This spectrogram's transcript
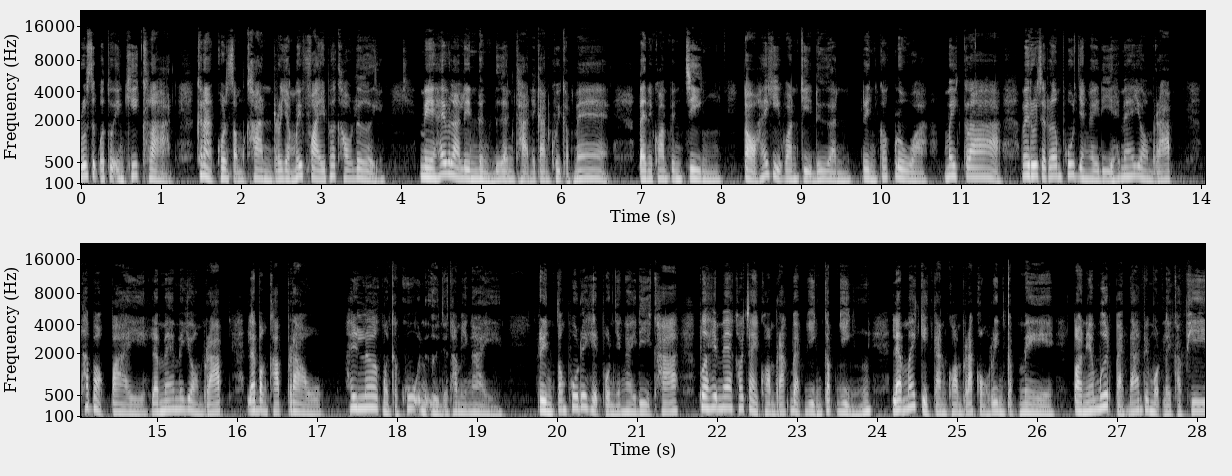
รู้สึกว่าตัวเองขี้ขลาด ขนาดคนสำคัญเรายังไม่ไฟเพื่อเขาเลย เมย์ให้เวลาลินหนึ่งเดือนค่ะในการคุยกับแม่ แต่ในความเป็นจริง ต่อให้กี่วันกี่เดือน รินก็กลัว ไม่กล้า ไม่รู้จะเริ่มพูดยังไงดีให้แม่ยอมรับ ถ้าบอกไปแล้วแม่ไม่ยอมรับ และบังคับเรา ให้เลิกเหมือนกับคู่อื่นๆจะทำยังไงรินต้องพูดด้วยเหตุผลยังไงดีคะเพื่อให้แม่เข้าใจความรักแบบหญิงกับหญิง และไม่กีดกันความรักของรินกับเมย์ตอนนี้มืดแปดด้านไปหมดเลยค่ะพี่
